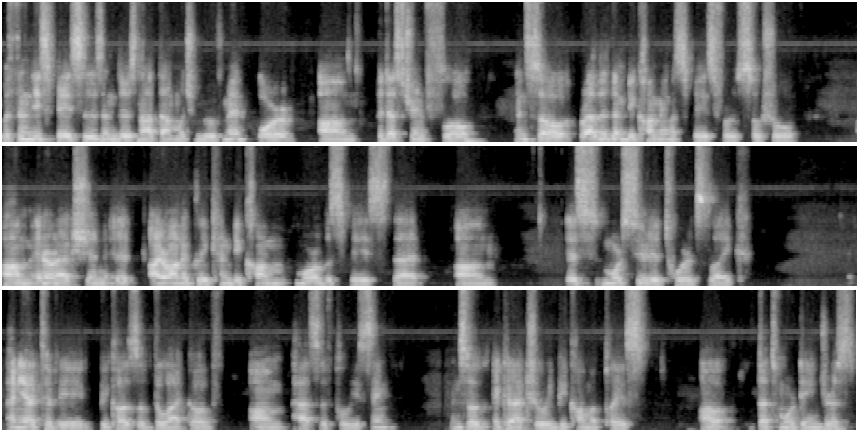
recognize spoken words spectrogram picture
within these spaces and there's not that much movement or um, pedestrian flow. And so rather than becoming a space for social um, interaction, it ironically can become more of a space that um, is more suited towards like any activity because of the lack of um, passive policing. And so it could actually become a place uh, that's more dangerous.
